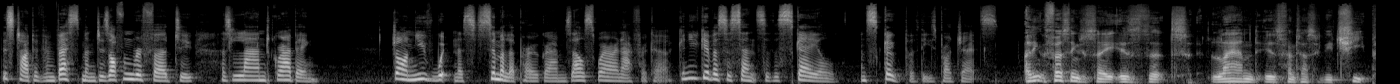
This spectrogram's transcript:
This type of investment is often referred to as land grabbing. John, you've witnessed similar programs elsewhere in Africa. Can you give us a sense of the scale and scope of these projects? I think the first thing to say is that land is fantastically cheap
